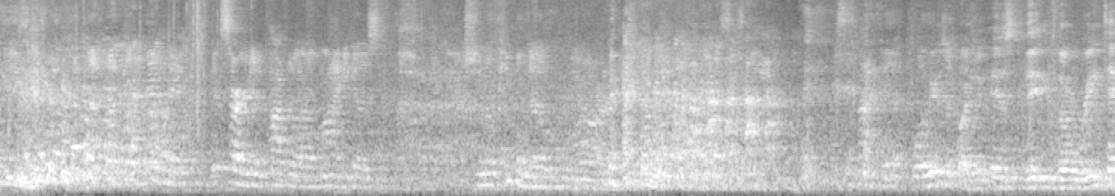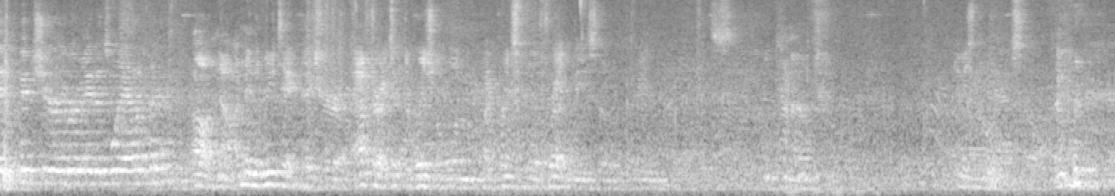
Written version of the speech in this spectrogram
And it, it started getting popular online, he goes, oh, gosh, you know, people know who we are. this, is not, this is not good. Well, here's a question. Is the, the retake picture ever made its way out there? Oh, no, I mean, the retake picture, after I took the original one, my principal threatened me, so, I mean, it's kind of, it was normal, so.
